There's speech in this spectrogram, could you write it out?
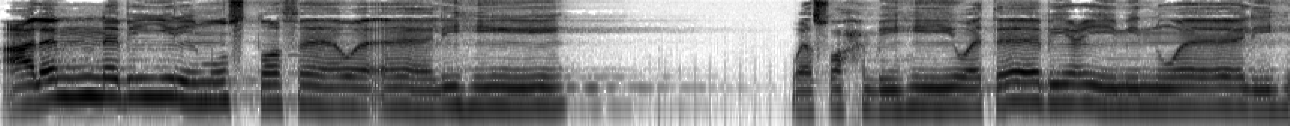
على النبي المصطفى وآله وصحبه وتابعي من واله.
